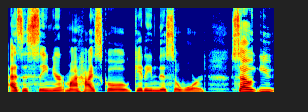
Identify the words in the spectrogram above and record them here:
as a senior at my high school, getting this award. So you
